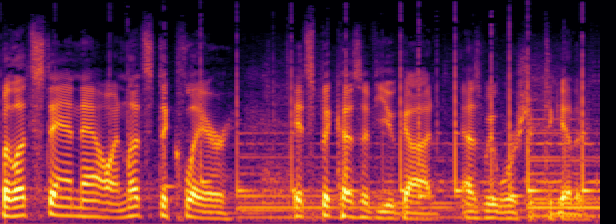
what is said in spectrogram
But let's stand now and let's declare it's because of you, God, as we worship together.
